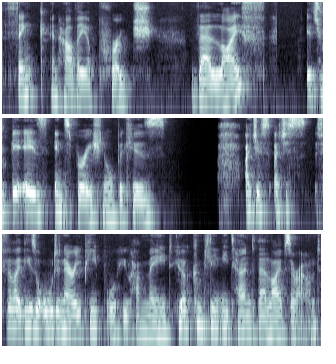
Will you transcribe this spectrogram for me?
think and how they approach their life. It's it is inspirational because I just I just feel like these are ordinary people who have made who have completely turned their lives around.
